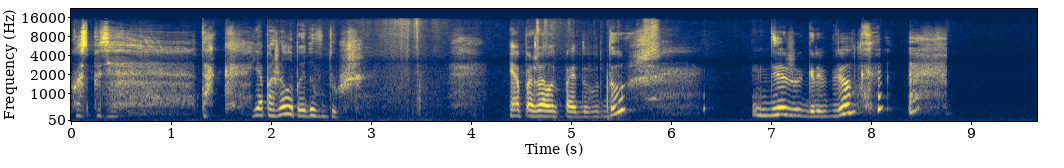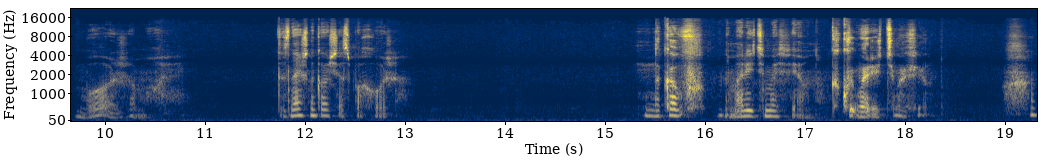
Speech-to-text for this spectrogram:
Господи. Так, я, пожалуй, пойду в душ. Я, пожалуй, пойду в душ. Где же гребенка? Боже мой. Ты знаешь, на кого сейчас похоже? На кого? На Марию Тимофеевну. Какую Марию Тимофеевну?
